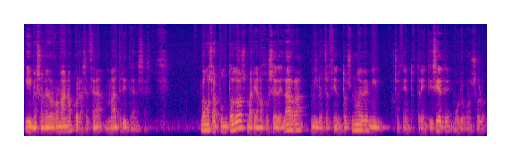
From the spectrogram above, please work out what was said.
y Mesonero Romano con las escenas matritenses. Vamos al punto 2, Mariano José de Larra, 1809-1837, murió con solo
